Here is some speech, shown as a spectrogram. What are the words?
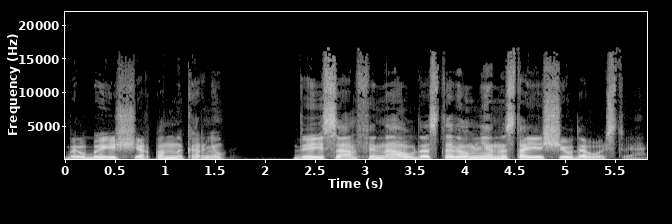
был бы исчерпан на корню. Да и сам финал доставил мне настоящее удовольствие.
